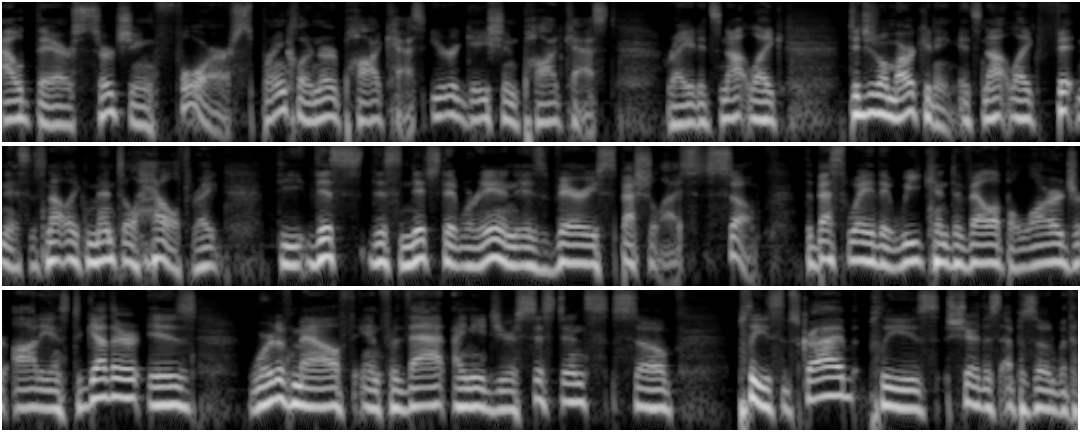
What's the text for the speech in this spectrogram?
out there searching for Sprinkler Nerd Podcast, Irrigation Podcast, right? It's not like digital marketing. It's not like fitness. It's not like mental health, right? The this this niche that we're in is very specialized. So, the best way that we can develop a larger audience together is word of mouth, and for that I need your assistance. So, please subscribe, please share this episode with a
